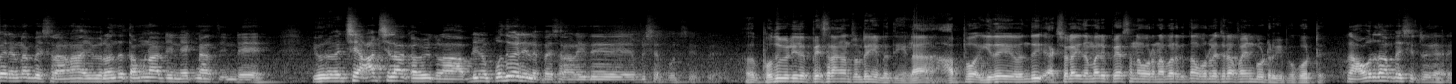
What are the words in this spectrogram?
பேர் என்ன பேசுகிறாங்கன்னா இவர் வந்து தமிழ்நாட்டின் ஏக்நாத் இண்டே இவரை வச்சு ஆட்சிலாம் கவிழ்க்கலாம் அப்படின்னு பொதுவெளியில் பேசுகிறாங்க இது எப்படி சார் போச்சு அது பொது வெளியில் பேசுகிறாங்கன்னு சொல்கிறீங்க பார்த்தீங்களா அப்போ இதை வந்து ஆக்சுவலாக இந்த மாதிரி பேசின ஒரு நபருக்கு தான் ஒரு லட்ச ரூபா ஃபைன் போட்டிருக்கு இப்போ கோர்ட்டு அவர் தான் பேசிட்டு இருக்காரு.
